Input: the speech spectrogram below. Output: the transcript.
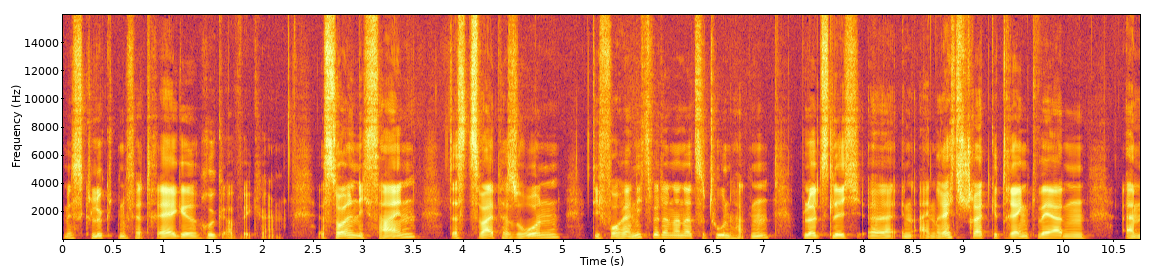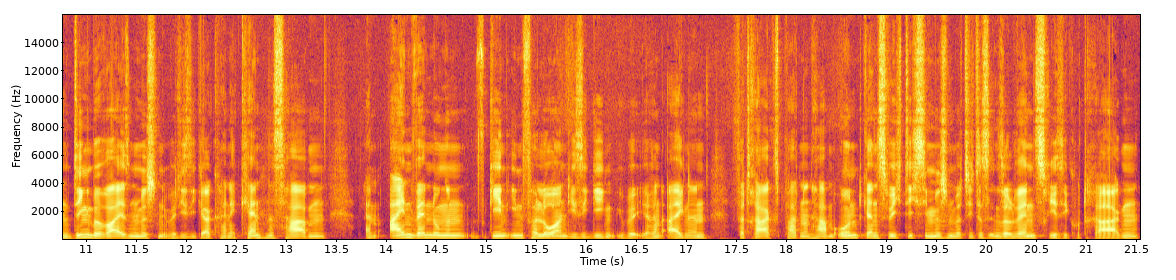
missglückten Verträge rückabwickeln. Es soll nicht sein, dass zwei Personen, die vorher nichts miteinander zu tun hatten, plötzlich äh, in einen Rechtsstreit gedrängt werden, ähm, Dinge beweisen müssen, über die sie gar keine Kenntnis haben. Ähm, Einwendungen gehen ihnen verloren, die sie gegenüber ihren eigenen Vertragspartnern haben. Und ganz wichtig, sie müssen plötzlich das Insolvenzrisiko tragen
